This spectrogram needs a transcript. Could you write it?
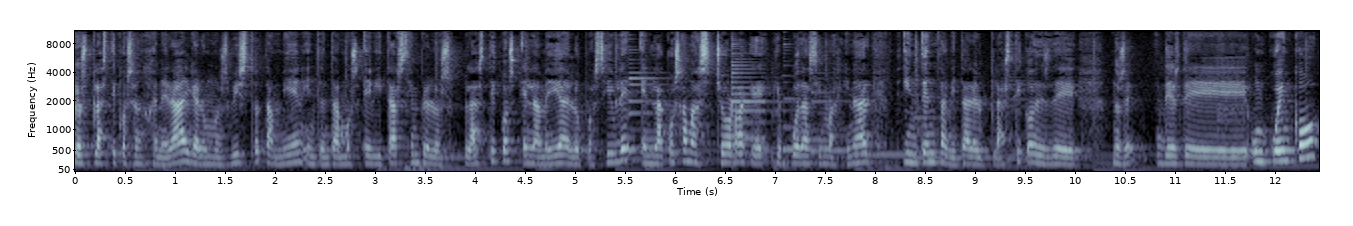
Los plásticos en general, ya lo hemos visto también, intentamos evitar siempre los plásticos en la medida de lo posible. En la cosa más chorra que, puedas imaginar, intenta evitar el plástico desde, no sé, desde un cuenco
